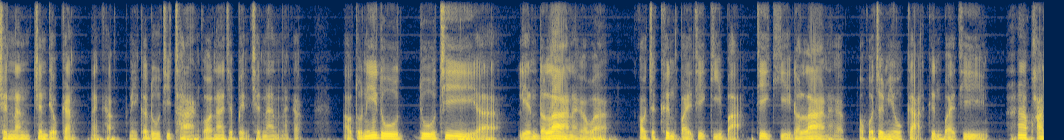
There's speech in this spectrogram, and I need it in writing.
เช่นนั้นเช่นเดียวกันนะครับ นี่ก็ดูทิศทางก็น่าจะเป็นเช่นนั้นนะครับ เอาตัวนี้ดูดูที่เหรียญดอลลาร์นะครับว่าเขาจะขึ้นไปที่กี่บาทที่กี่ดอลลาร์นะครับเขาก็จะมีโอกาสขึ้นไปที่ 5,000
